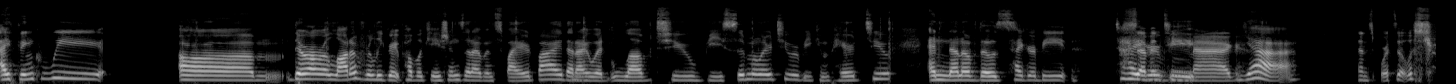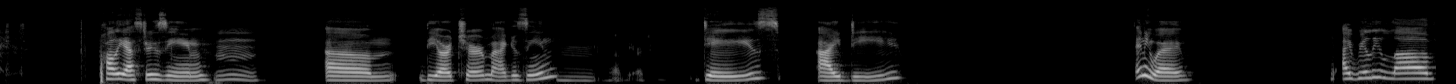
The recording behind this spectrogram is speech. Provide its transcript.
I think we um there are a lot of really great publications that I'm inspired by that I Mm. would love to be similar to or be compared to, and none of those Tiger Beat, Tiger 17 Beat- Mag, Yeah. and Sports Illustrated. Polyester Zine, Mm. um, The Archer magazine, Mm, I love the Archer. Dazed, ID. Anyway, I really love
